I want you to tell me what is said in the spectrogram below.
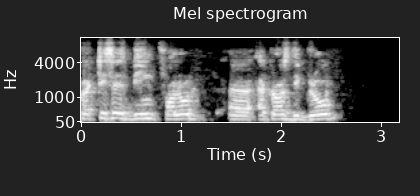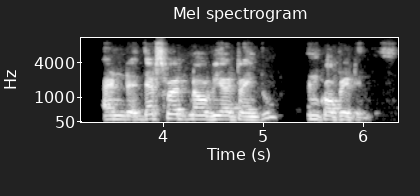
practices being followed across the globe, and that's what now we are trying to incorporate in this.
